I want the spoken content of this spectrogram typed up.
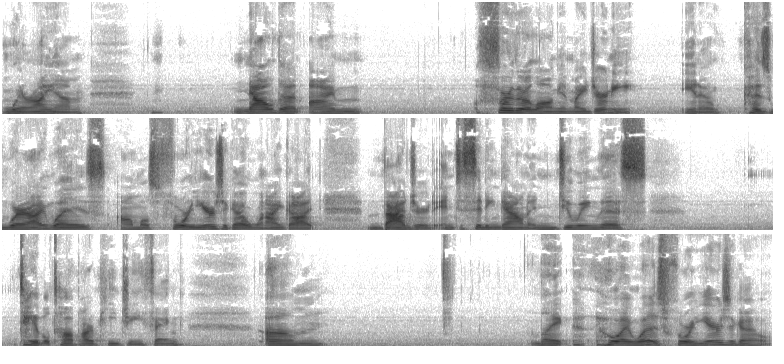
where I am. Now that I'm further along in my journey, you know, because where I was almost four years ago when I got badgered into sitting down and doing this tabletop RPG thing. Um, like who I was four years ago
